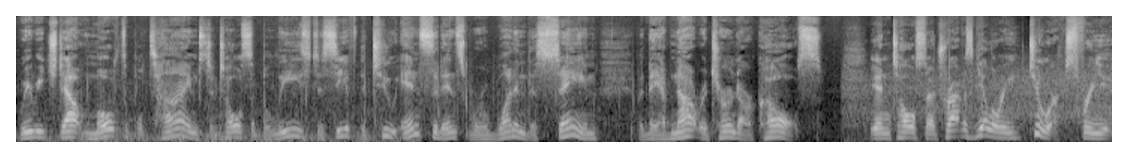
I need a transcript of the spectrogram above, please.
We reached out multiple times to Tulsa police to see if the two incidents were one and the same, but they have not returned our calls. In Tulsa, Travis Guillory, Two Works for You.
